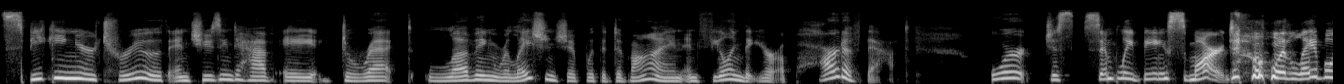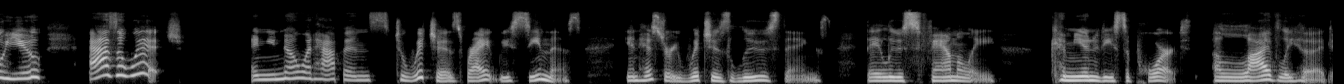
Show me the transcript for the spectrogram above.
speaking your truth and choosing to have a direct, loving relationship with the divine and feeling that you're a part of that, or just simply being smart would label you as a witch. And you know what happens to witches, right? We've seen this in history. Witches lose things, they lose family, community support, a livelihood,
